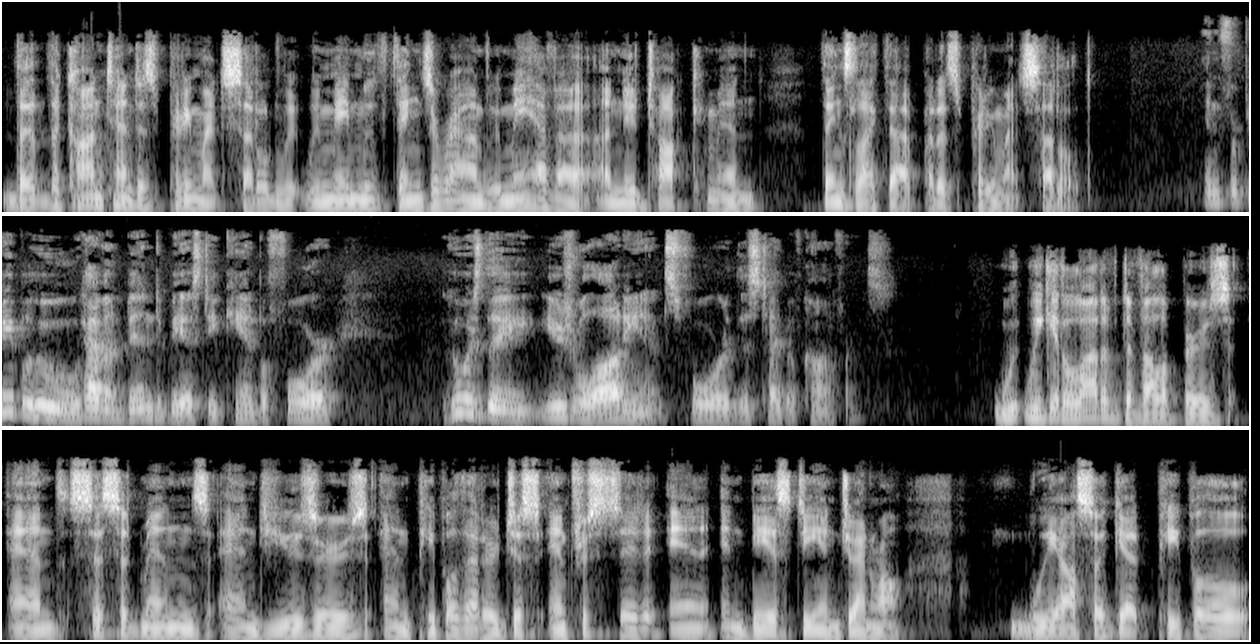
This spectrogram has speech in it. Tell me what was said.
the the content is pretty much settled. We, we may move things around. We may have a, a, new talk come in, things like that, but it's pretty much settled. And for people who haven't been to BSDCan before, who is the usual audience for this type of conference? We, get a lot of developers and sysadmins and users and people that are just interested in, in BSD in general we also get people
